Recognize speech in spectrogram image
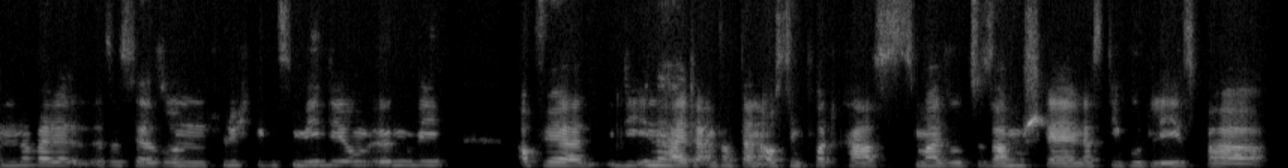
ne, weil es ist ja so ein flüchtiges Medium irgendwie, ob wir die Inhalte einfach dann aus den Podcasts mal so zusammenstellen, dass die gut lesbar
